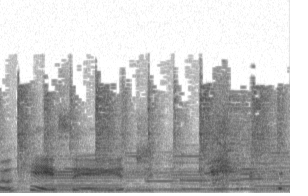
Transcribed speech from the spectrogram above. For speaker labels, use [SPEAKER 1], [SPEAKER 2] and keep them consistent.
[SPEAKER 1] Okay, Sage.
